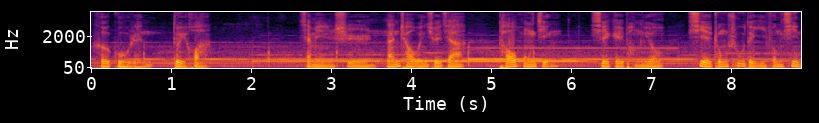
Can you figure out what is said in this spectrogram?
和古人对话。下面是南朝文学家陶弘景写给朋友谢中书的一封信，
